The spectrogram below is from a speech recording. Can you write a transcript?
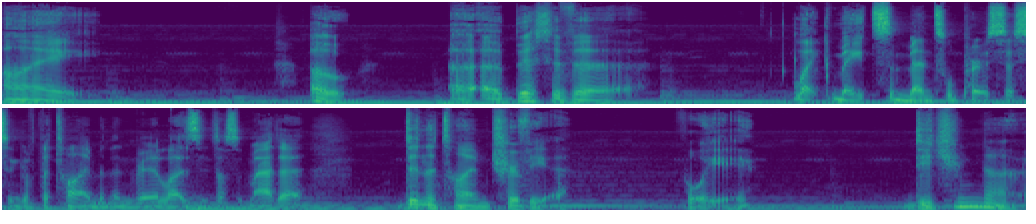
I. Oh, a, a bit of a. Like, made some mental processing of the time and then realized it doesn't matter dinner time trivia for you. Did you know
